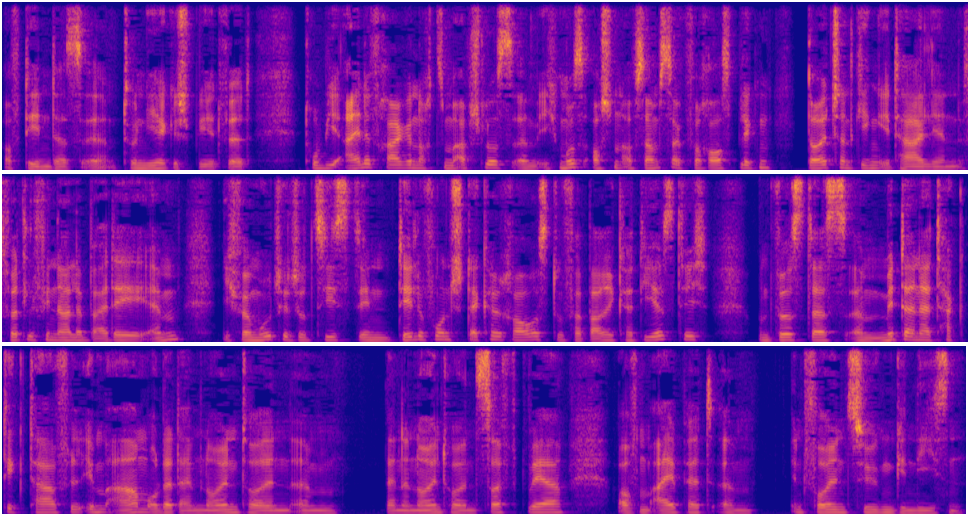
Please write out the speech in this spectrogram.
auf denen das äh, Turnier gespielt wird. Tobi, eine Frage noch zum Abschluss. Ähm, ich muss auch schon auf Samstag vorausblicken. Deutschland gegen Italien, Viertelfinale bei der EM. Ich vermute, du ziehst den Telefonstecker raus, du verbarrikadierst dich und wirst das ähm, mit deiner Taktiktafel im Arm oder deinem neuen tollen, ähm, deiner neuen tollen Software auf dem iPad ähm, in vollen Zügen genießen.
